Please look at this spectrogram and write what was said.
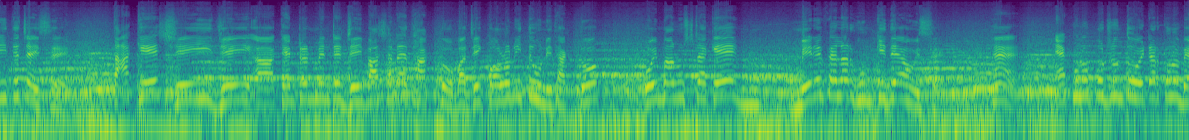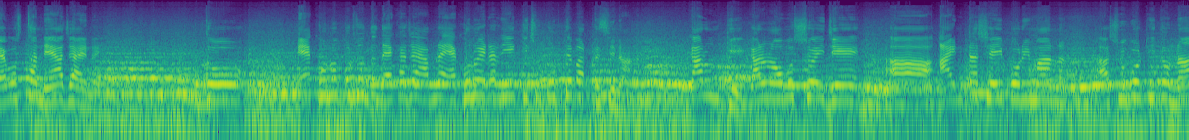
নিতে চাইছে, তাকে সেই যেই ক্যান্টনমেন্টের যেই বাসাটায় থাকতো বা যেই কলোনিতে উনি থাকতো, ওই মানুষটাকে মেরে ফেলার হুমকি দেওয়া হয়েছে। হ্যাঁ এখনও পর্যন্ত ওইটার কোনো ব্যবস্থা নেওয়া যায় নাই। তো এখনও পর্যন্ত দেখা যায় আমরা এখনও এটা নিয়ে কিছু করতে পারতেছি না। কারণ কি? কারণ অবশ্যই যে আইনটা সেই পরিমাণ সুগঠিত না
